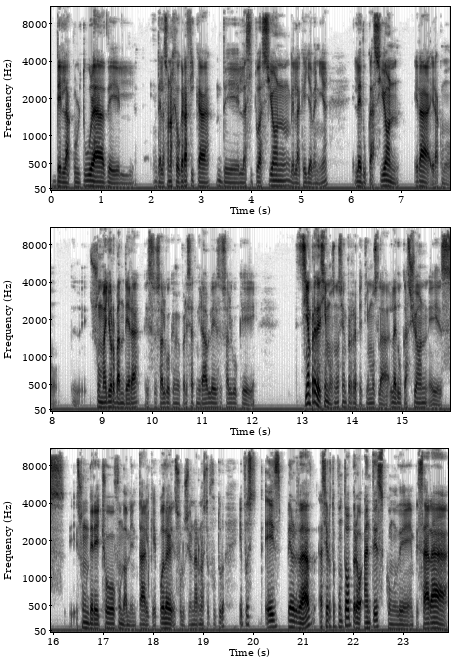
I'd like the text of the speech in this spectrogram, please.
de la cultura, de la zona geográfica, de la situación de la que ella venía. La educación era, era como su mayor bandera, eso es algo que me parece admirable, eso es algo que, siempre decimos, ¿no? Siempre repetimos, la, la educación es, es, un derecho fundamental que puede solucionar nuestro futuro. Y pues es verdad a cierto punto, pero antes como de empezar a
